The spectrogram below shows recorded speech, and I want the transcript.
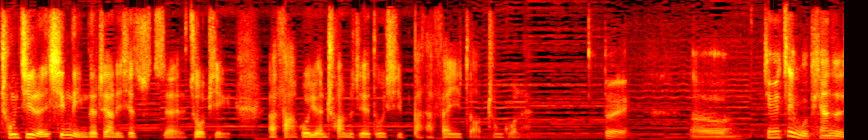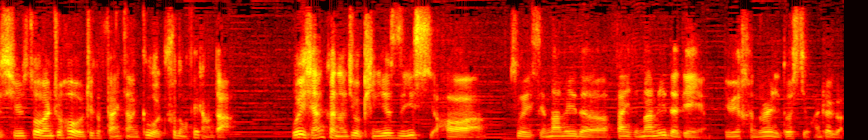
冲击人心灵的这样的一些呃作品啊，法国原创的这些东西，把它翻译到中国来。对，呃，因为这部片子其实做完之后，这个反响给我触动非常大。我以前可能就凭借自己喜好啊，做一些漫威的翻译一些漫威的电影，因为很多人也都喜欢这个。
